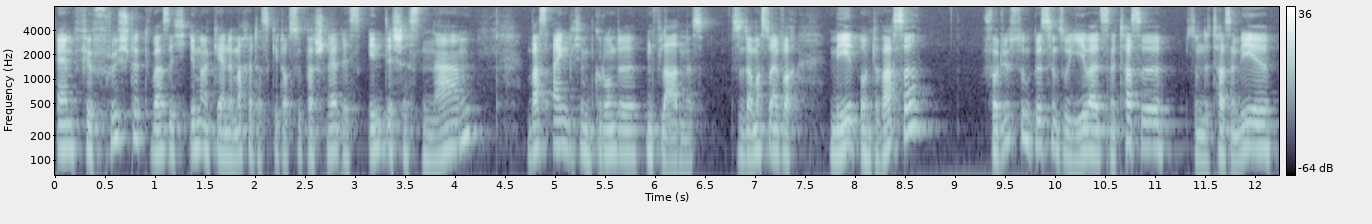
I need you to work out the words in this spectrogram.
Ähm, für Frühstück, was ich immer gerne mache, das geht auch super schnell, ist indisches Naan, was eigentlich im Grunde ein Fladen ist. Also da machst du einfach Mehl und Wasser, verrührst du ein bisschen, so jeweils eine Tasse, so eine Tasse Mehl,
